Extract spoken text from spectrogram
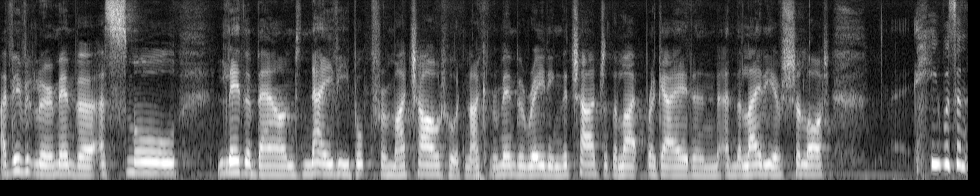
I vividly remember a small leather-bound navy book from my childhood, and I can remember reading The Charge of the Light Brigade and, and The Lady of Shalott. He was an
